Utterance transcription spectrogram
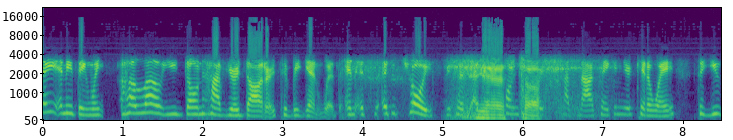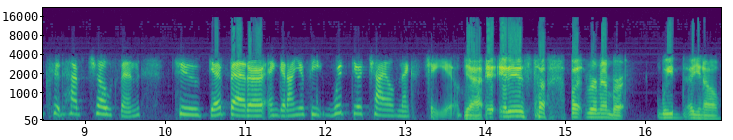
say anything when, hello, you don't have your daughter to begin with? And it's it's a choice because at Yeah, this point you have not taken your kid away, so you could have chosen to get better and get on your feet with your child next to you. Yeah, it, it is tough. But remember, we you know.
